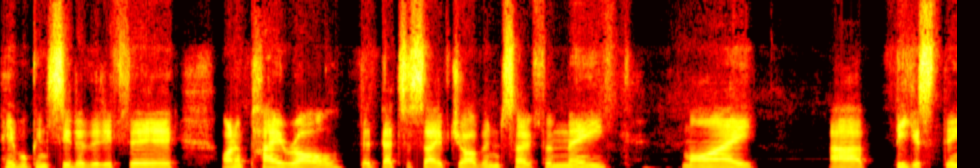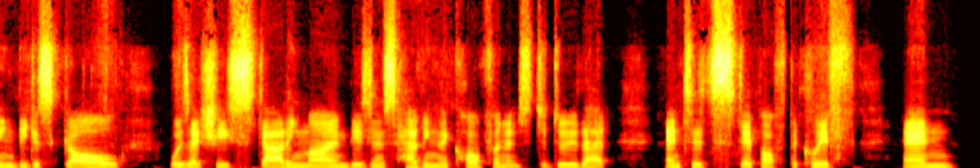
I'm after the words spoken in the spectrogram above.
people consider that if they're on a payroll, that that's a safe job. And so for me, my uh, biggest thing, biggest goal was actually starting my own business, having the confidence to do that and to step off the cliff and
